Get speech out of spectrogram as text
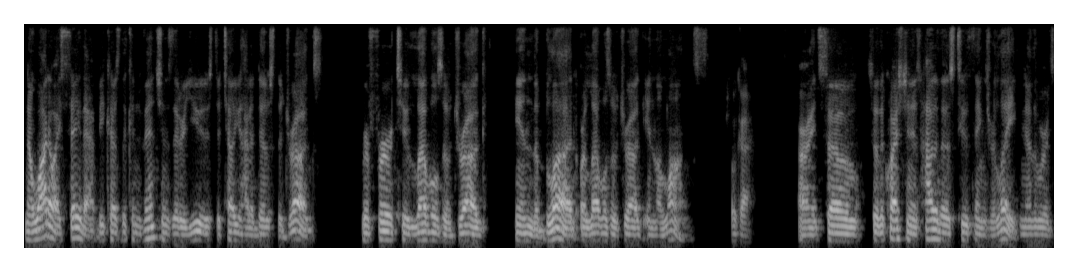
Now, why do I say that? Because the conventions that are used to tell you how to dose the drugs refer to levels of drug in the blood or levels of drug in the lungs. Okay. All right, so so the question is, how do those two things relate? In other words,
